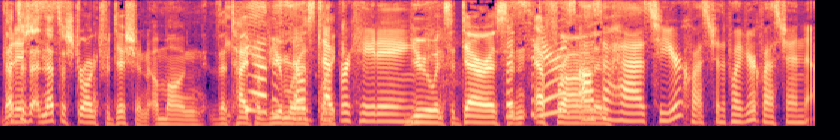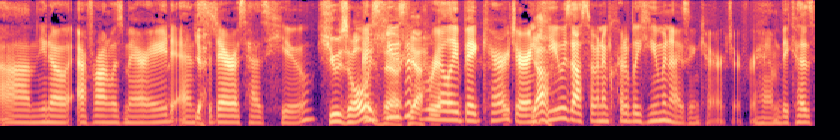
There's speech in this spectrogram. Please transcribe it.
That's a, and that's a strong tradition among the type Yeah, of humorist like self-deprecating. you and Sedaris But and Sedaris Ephron. also and, has, to your question, the point of your question, um, you know, Ephron was married and Yes. Sedaris has Hugh. Hugh's always and Hugh's a yeah. really big character, and Yeah. he was also an incredibly humanizing character for him because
